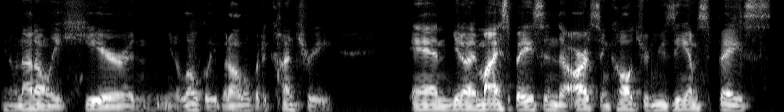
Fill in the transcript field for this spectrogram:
you know, not only here and you know locally, but all over the country. And you know, in my space, in the arts and culture museum space,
